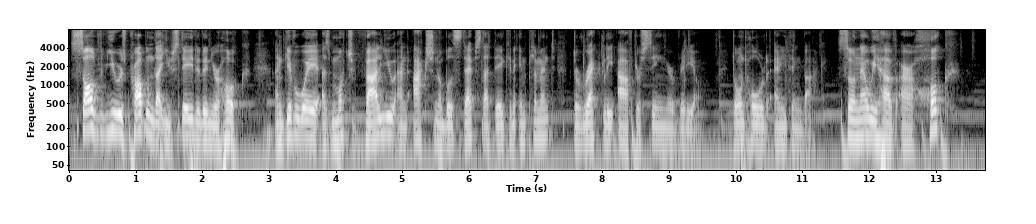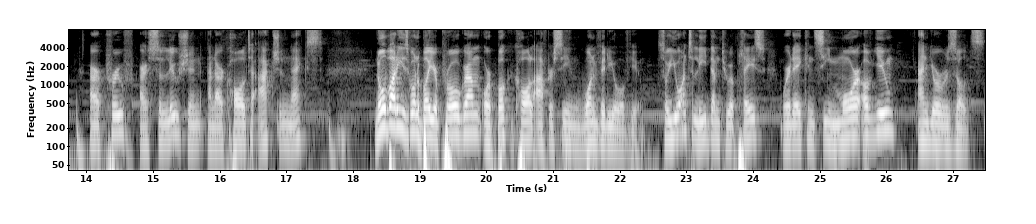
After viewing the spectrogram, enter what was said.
Solve the viewer's problem that you stated in your hook and give away as much value and actionable steps that they can implement directly after seeing your video. Don't hold anything back. So now we have our hook, our proof, our solution, and our call to action next. Nobody is going to buy your program or book a call after seeing one video of you. So you want to lead them to a place where they can see more of you and your results.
